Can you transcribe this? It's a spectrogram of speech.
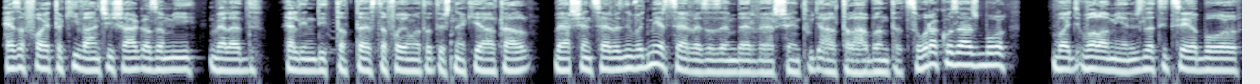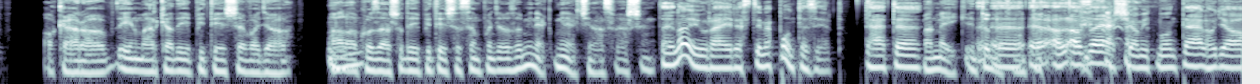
ez a fajta kíváncsiság az, ami veled elindítatta ezt a folyamatot, és nekiálltál versenyt szervezni, vagy miért szervez az ember versenyt úgy általában, tehát szórakozásból, vagy valamilyen üzleti célból, akár az én márkád építése, vagy a. vállalkozásod építése szempontjából, hogy minek, minek csinálsz versenyt? De nagyon jó ráéreztél, mert pont ezért. Tehát, Már melyik? Én többet mondtam. Az első, amit mondtál, hogy a,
